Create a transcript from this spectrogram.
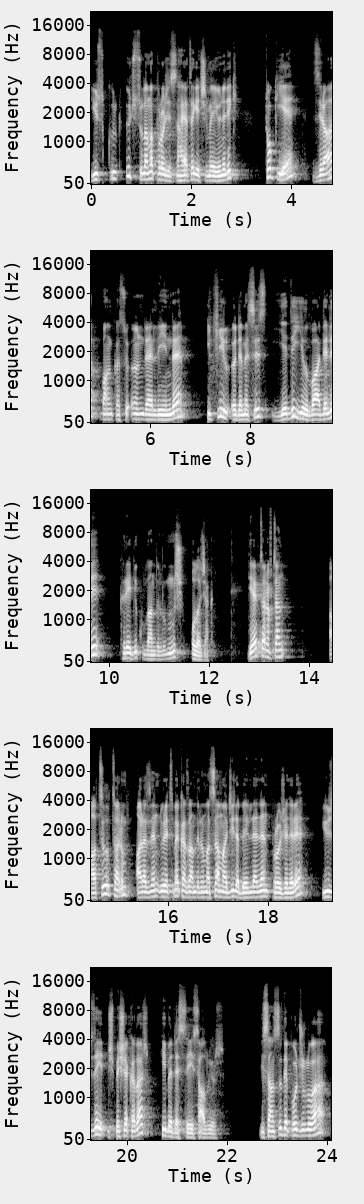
143 sulama projesini hayata geçirmeye yönelik TOKİ'ye Ziraat Bankası önderliğinde 2 yıl ödemesiz 7 yıl vadeli kredi kullandırılmış olacak. Diğer taraftan atıl tarım arazilerinin üretime kazandırılması amacıyla belirlenen projelere %75'e kadar hibe desteği sağlıyoruz. Lisanslı depoculuğa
